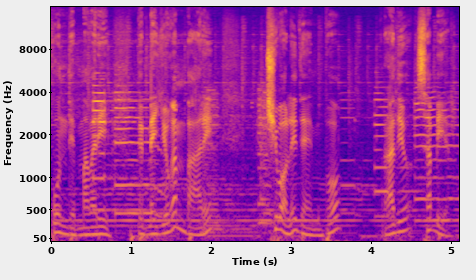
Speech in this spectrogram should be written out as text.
Conti e Mavarì per meglio campare, ci vuole tempo, Radio Sabir.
